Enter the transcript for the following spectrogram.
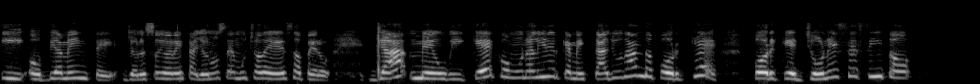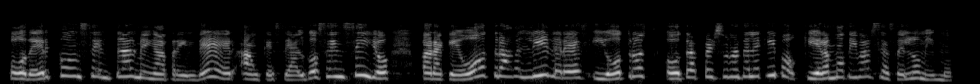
y obviamente yo le soy honesta, yo no sé mucho de eso, pero ya me ubiqué con una líder que me está ayudando. ¿Por qué? Porque yo necesito poder concentrarme en aprender, aunque sea algo sencillo, para que otras líderes y otros, otras personas del equipo quieran motivarse a hacer lo mismo.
